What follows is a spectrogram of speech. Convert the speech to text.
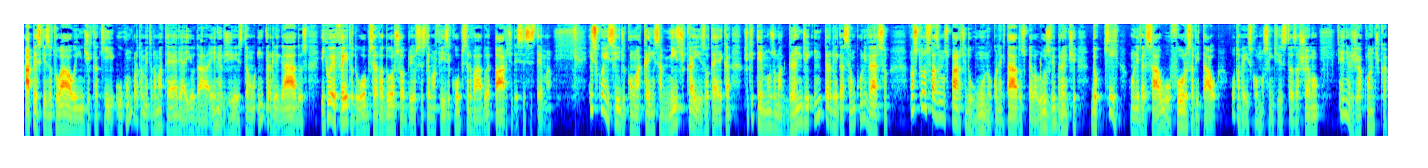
A pesquisa atual indica que o comportamento da matéria e o da energia estão interligados e que o efeito do observador sobre o sistema físico observado é parte desse sistema. Isso coincide com a crença mística e esotérica de que temos uma grande interligação com o universo. Nós todos fazemos parte do Uno, conectados pela luz vibrante do Ki universal ou força vital, ou talvez, como os cientistas a chamam, energia quântica.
